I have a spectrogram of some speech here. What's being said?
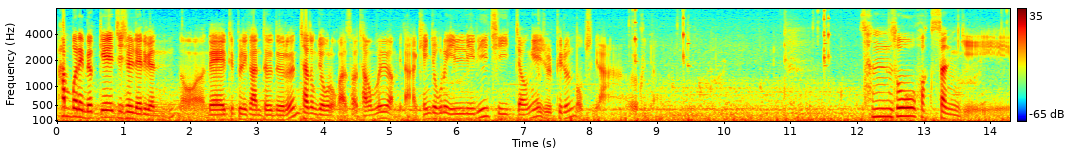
한 번에 몇 개의 지시를 내리면 어, 내 디플리칸트들은 자동적으로 가서 작업을 합니다. 개인적으로 일일이 지정해 줄 필요는 없습니다. 그렇군요 산소 확산기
